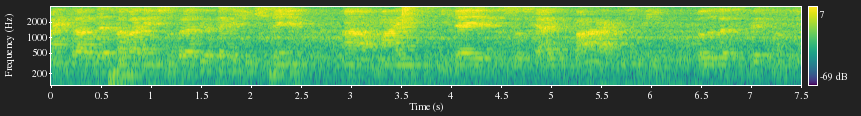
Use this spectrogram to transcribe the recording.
a entrada dessa variante no Brasil até que a gente tenha ah, mais ideia dos reais impactos, enfim, todas essas questões.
